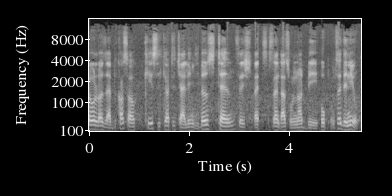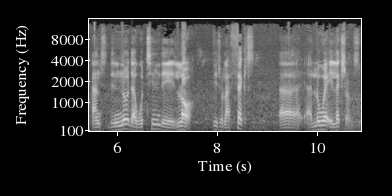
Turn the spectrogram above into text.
told us that because of key security challenges, those 10 centers will not be open. So they knew, and they know that within the law, it will affect uh, lower elections.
